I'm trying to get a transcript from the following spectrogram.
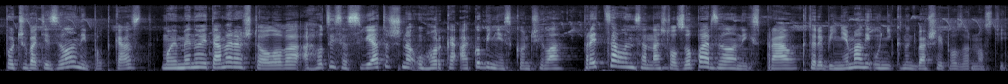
Počúvate Zelený podcast? Moje meno je Tamara Štólová a hoci sa sviatočná uhorka akoby neskončila, predsa len sa našlo zo pár zelených správ, ktoré by nemali uniknúť vašej pozornosti.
